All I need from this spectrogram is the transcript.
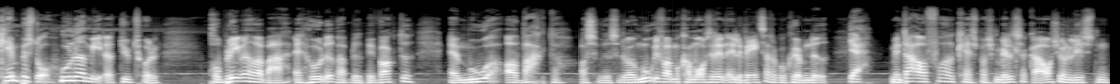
Kæmpe stor, 100 meter dybt hul. Problemet var bare, at hullet var blevet bevogtet af mur og vagter osv., så det var umuligt for dem at komme over til den elevator, der kunne køre dem ned. Ja. Men der offrede Kasper Smelter, gravejournalisten,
